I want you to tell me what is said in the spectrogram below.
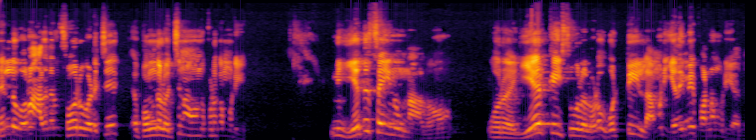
நெல் வரும் அதுலேருந்து சோறு வடித்து பொங்கல் வச்சு நான் வந்து கொடுக்க முடியும். நீ எது செய்யணும்னாலும் ஒரு இயற்கை சூழலோட ஒட்டி இல்லாமல் எதுவுமே பண்ண முடியாது.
